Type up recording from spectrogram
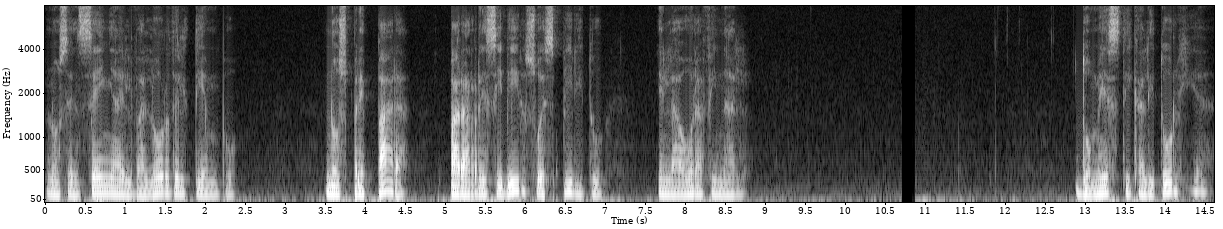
nos enseña el valor del tiempo, nos prepara para recibir su espíritu en la hora final. doméstica liturgia,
